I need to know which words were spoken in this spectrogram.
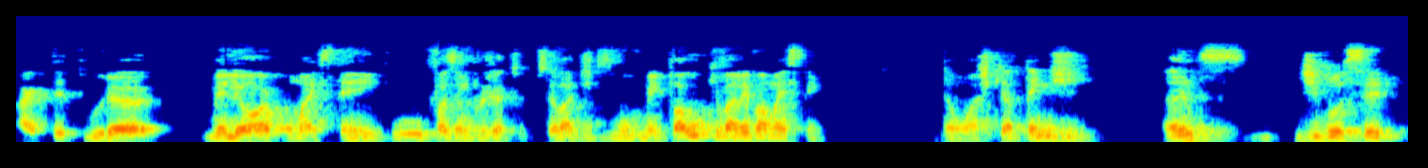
arquitetura melhor, com mais tempo, fazer um projeto, sei lá, de desenvolvimento, algo que vai levar mais tempo. Então, acho que atende antes de você,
